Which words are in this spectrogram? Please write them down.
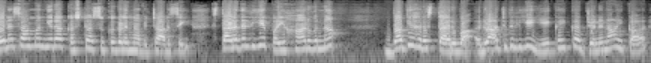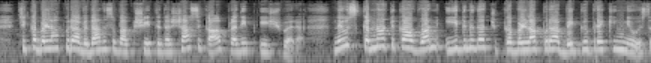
ಜನಸಾಮಾನ್ಯರ ಕಷ್ಟ ಸುಖಗಳನ್ನು ವಿಚಾರಿಸಿ ಸ್ಥಳದಲ್ಲಿಯೇ ಪರಿಹಾರವನ್ನ ಬಗೆಹರಿಸ್ತಾ ಇರುವ ರಾಜ್ಯದಲ್ಲಿಯೇ ಏಕೈಕ ಜನನಾಯಕ ಚಿಕ್ಕಬಳ್ಳಾಪುರ ವಿಧಾನಸಭಾ ಕ್ಷೇತ್ರದ ಶಾಸಕ ಪ್ರದೀಪ್ ಈಶ್ವರ್. ನ್ಯೂಸ್ ಕರ್ನಾಟಕ ಒನ್ ಈ ದಿನದ ಚಿಕ್ಕಬಳ್ಳಾಪುರ ಬಿಗ್ ಬ್ರೇಕಿಂಗ್ ನ್ಯೂಸ್.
